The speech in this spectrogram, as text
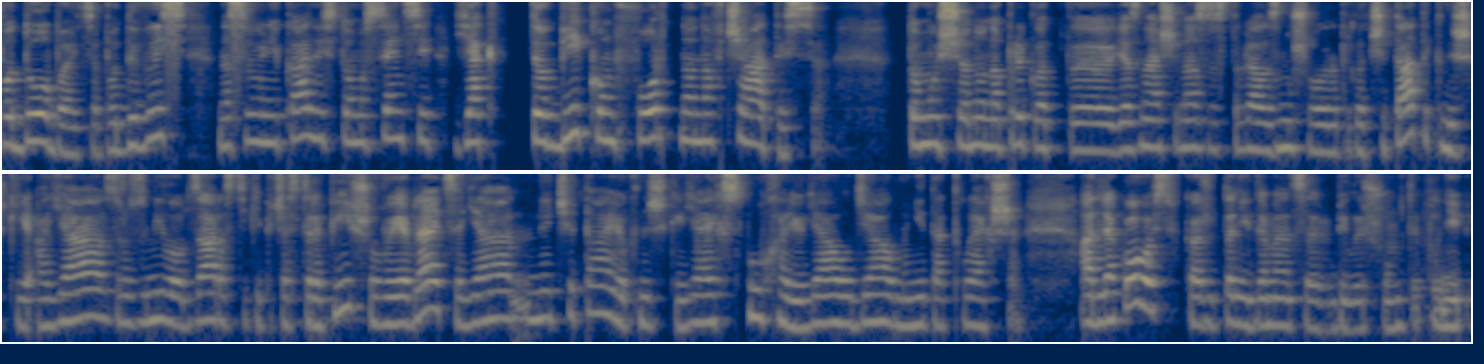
подобається, подивись на свою унікальність в тому сенсі, як тобі комфортно навчатися. Тому що, ну, наприклад, е, я знаю, що нас заставляли, змушували, наприклад, читати книжки, а я зрозуміла от зараз, тільки під час терапії, що виявляється, я не читаю книжки, я їх слухаю, я аудіал, мені так легше. А для когось кажуть, та ні, для мене це білий шум, типу ні.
